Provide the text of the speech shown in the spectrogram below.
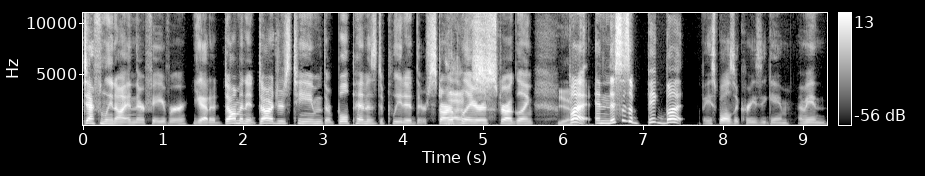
definitely not in their favor. You got a dominant Dodgers team, their bullpen is depleted, their star Yes. player is struggling. Yeah. But, and this is a big but, baseball's a crazy game. I mean,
